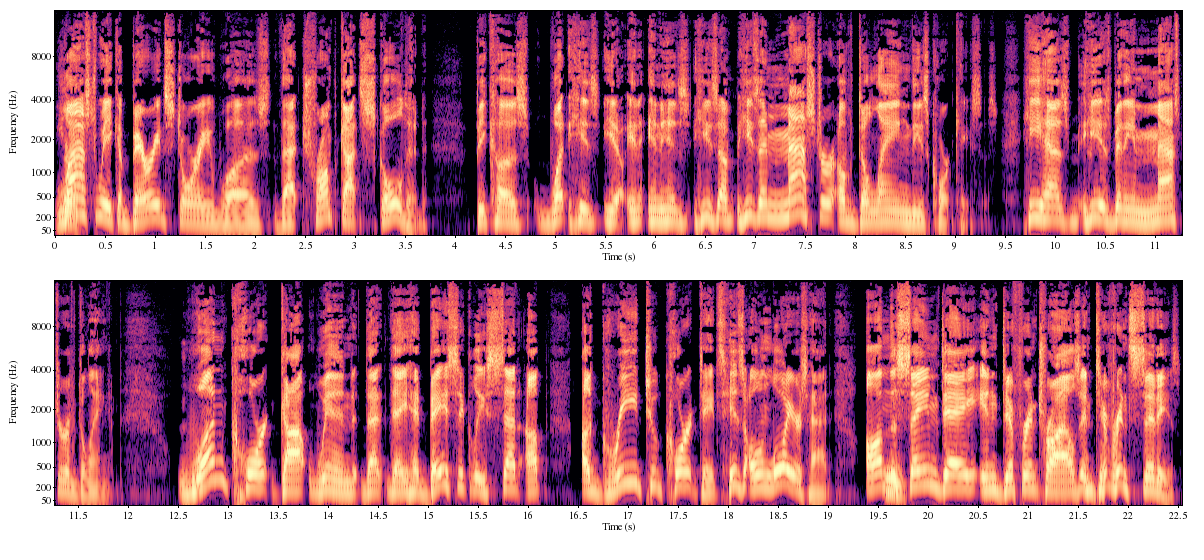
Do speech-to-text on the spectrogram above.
Last week, a buried story was that Trump got scolded because what his you know in, in his he's a he's a master of delaying these court cases. He has he has been a master of delaying them. Mm-hmm. One court got wind that they had basically set up agreed to court dates. His own lawyers had on the hmm. same day in different trials in different cities.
